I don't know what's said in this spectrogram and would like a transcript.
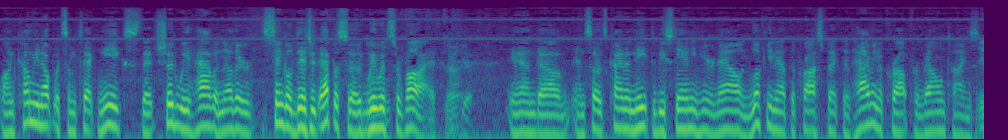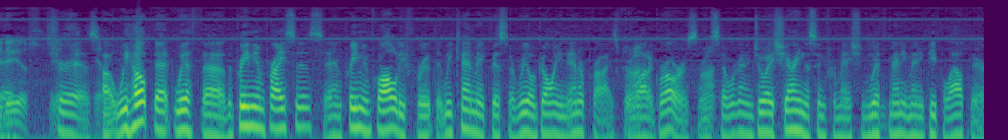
on coming up with some techniques that should we have another single digit episode, we would survive. All right. And um, and so it's kind of neat to be standing here now and looking at the prospect of having a crop for Valentine's Day. It is. Sure yes. is. Yeah. Uh, we hope that with uh, the premium prices and premium quality fruit that we can make this a real going enterprise for a lot of growers. And Right. so we're going to enjoy sharing this information with many, many people out there.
